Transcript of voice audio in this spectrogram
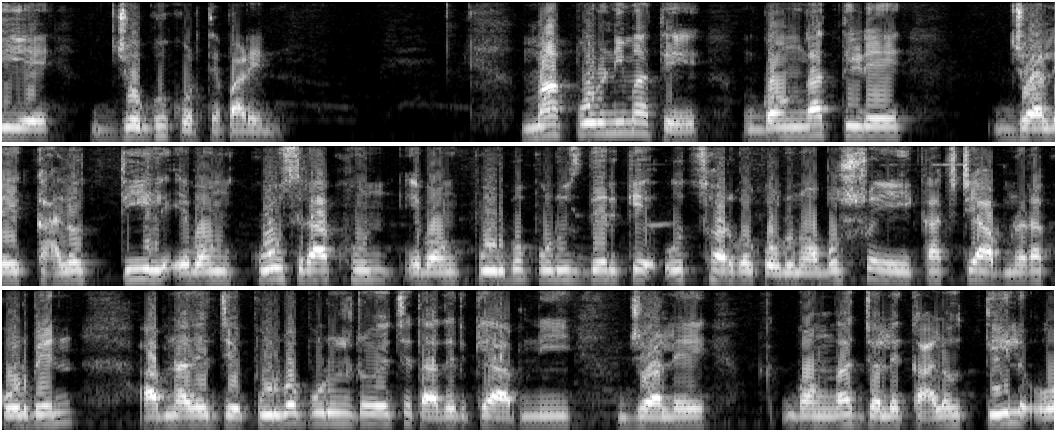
দিয়ে যজ্ঞ করতে পারেন। মাঘ পূর্ণিমাতে গঙ্গার তীরে জলে কালো তিল এবং কুশ রাখুন এবং পূর্বপুরুষদেরকে উৎসর্গ করুন। অবশ্যই এই কাজটি আপনারা করবেন। আপনাদের যে পূর্বপুরুষ রয়েছে, তাদেরকে আপনি জলে, গঙ্গার জলে কালো তিল ও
